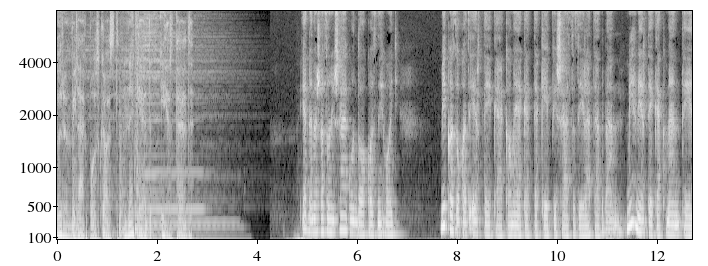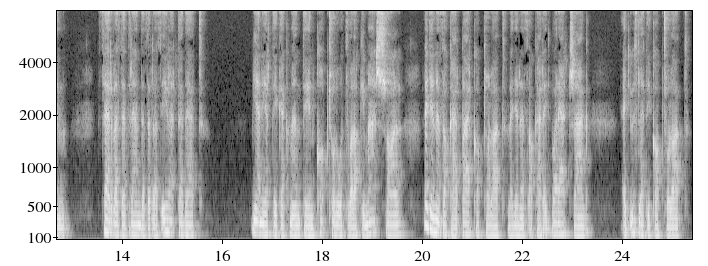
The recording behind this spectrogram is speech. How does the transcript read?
Örömvilág podcast. Neked érted. Érdemes azon is elgondolkozni, hogy mik azok az értékek, amelyeket te képviselsz az életedben. Milyen értékek mentén szervezed, rendezed az életedet, milyen értékek mentén kapcsolódsz valaki mással, legyen ez akár párkapcsolat, legyen ez akár egy barátság, egy üzleti kapcsolat,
